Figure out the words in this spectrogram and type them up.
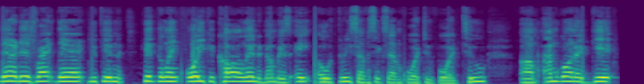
there it is right there. You can hit the link, or you can call in. The number is 803 767 4242. Um, I'm going to get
